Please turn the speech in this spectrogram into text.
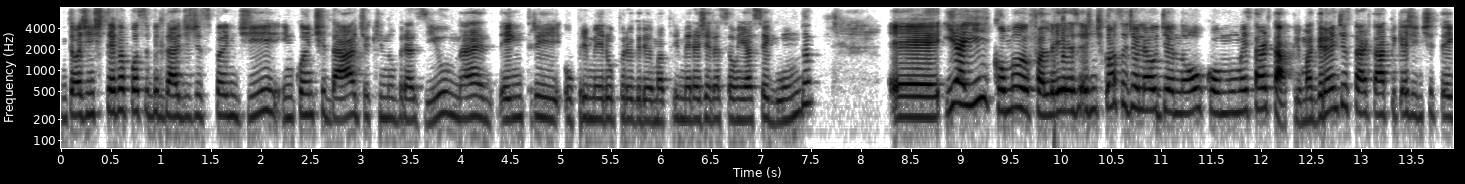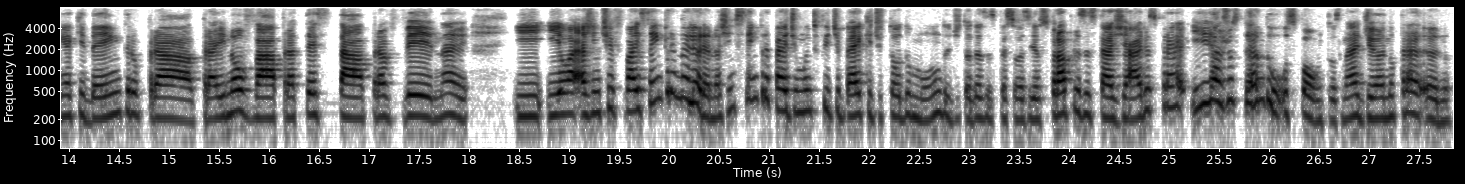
Então, a gente teve a possibilidade de expandir em quantidade aqui no Brasil, né, entre o primeiro programa, a primeira geração e a segunda. É, e aí, como eu falei, a gente gosta de olhar o Geno como uma startup, uma grande startup que a gente tem aqui dentro para inovar, para testar, para ver, né? E, e eu, a gente vai sempre melhorando, a gente sempre pede muito feedback de todo mundo, de todas as pessoas e os próprios estagiários para ir ajustando os pontos, né, de ano para ano.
